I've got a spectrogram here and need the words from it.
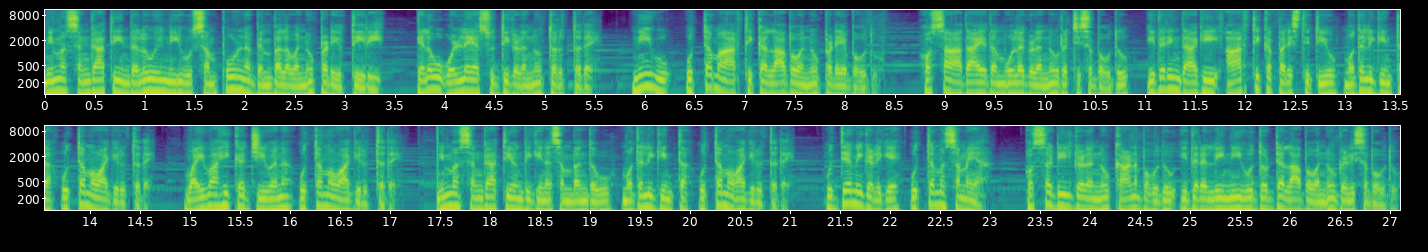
ನಿಮ್ಮ ಸಂಗಾತಿಯಿಂದಲೂ ನೀವು ಸಂಪೂರ್ಣ ಬೆಂಬಲವನ್ನು ಪಡೆಯುತ್ತೀರಿ. ಕೆಲವು ಒಳ್ಳೆಯ ಸುದ್ದಿಗಳನ್ನು ತರುತ್ತದೆ. ನೀವು ಉತ್ತಮ ಆರ್ಥಿಕ ಲಾಭವನ್ನು ಪಡೆಯಬಹುದು. ಹೊಸ ಆದಾಯದ ಮೂಲಗಳನ್ನು ರಚಿಸಬಹುದು. ಇದರಿಂದಾಗಿ ಆರ್ಥಿಕ ಪರಿಸ್ಥಿತಿಯು ಮೊದಲಿಗಿಂತ ಉತ್ತಮವಾಗಿರುತ್ತದೆ. ವೈವಾಹಿಕ ಜೀವನ ಉತ್ತಮವಾಗಿರುತ್ತದೆ. ನಿಮ್ಮ ಸಂಗಾತಿಯೊಂದಿಗಿನ ಸಂಬಂಧವು ಮೊದಲಿಗಿಂತ ಉತ್ತಮವಾಗಿರುತ್ತದೆ. ಉದ್ಯಮಿಗಳಿಗೆ ಉತ್ತಮ ಸಮಯ. ಹೊಸ ಡೀಲ್ಗಳನ್ನು ಕಾಣಬಹುದು. ಇದರಲ್ಲಿ ನೀವು ದೊಡ್ಡ ಲಾಭವನ್ನು ಗಳಿಸಬಹುದು.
